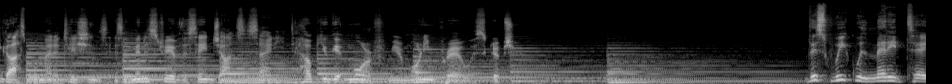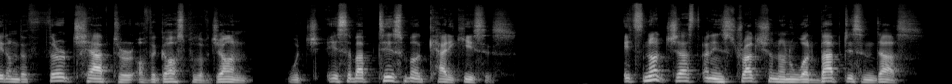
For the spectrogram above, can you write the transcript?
Gospel Meditations is a ministry of the St. John Society to help you get more from your morning prayer with Scripture. This week we'll meditate on the third chapter of the Gospel of John, which is a baptismal catechesis. It's not just an instruction on what baptism does,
